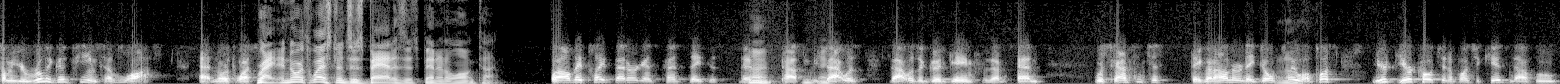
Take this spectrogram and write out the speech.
some of your really good teams have lost at Northwestern. Right, and Northwestern's as bad as it's been in a long time. Well, they played better against Penn State this, this right. past okay. week. That was that was a good game for them. And Wisconsin just they go down there and they don't play well. Plus, you're you're coaching a bunch of kids now who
